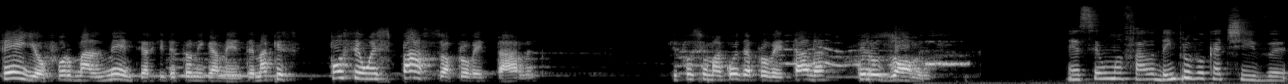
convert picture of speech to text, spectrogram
feio formalmente, arquitetonicamente, mas que fosse um espaço aproveitado, que fosse uma coisa aproveitada pelos homens. Essa é uma fala bem provocativa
